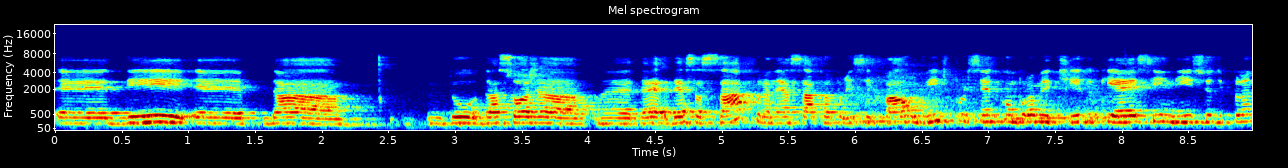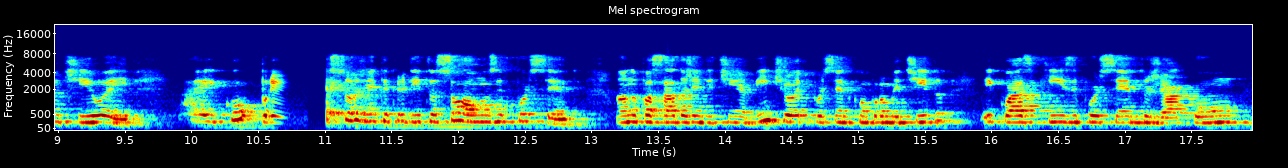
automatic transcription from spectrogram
é, de, é, da, do, da soja é, dessa safra, né? A safra principal, um 20% comprometido, que é esse início de plantio aí. Aí com preço a gente acredita só 11%. Ano passado a gente tinha 28% comprometido e quase 15% já com,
